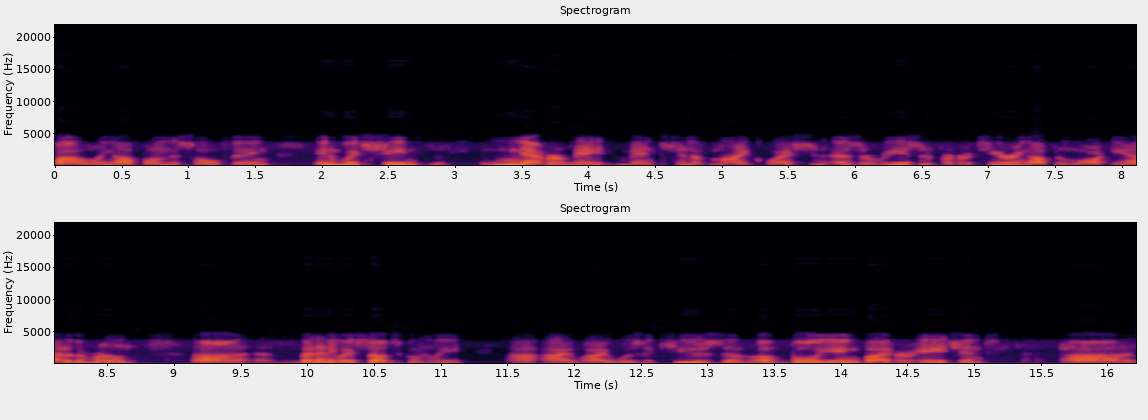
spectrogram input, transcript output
following up on this whole thing, in which she never made mention of my question as a reason for her tearing up and walking out of the room. Uh, but anyway, subsequently, uh, I, I was accused of, of bullying by her agent. Uh,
